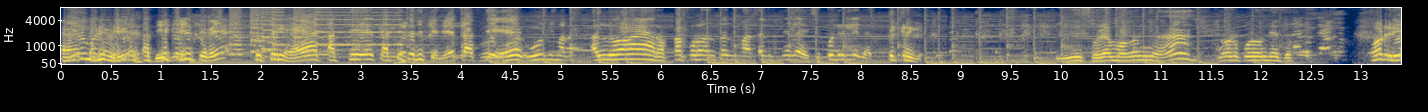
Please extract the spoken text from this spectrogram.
ಏನ್ ಮಾಡಿದ್ರಿ? ತತ್ತಿ ಕದಿತೀರಿ ತತ್ತಿ ತತ್ತಿ ಕದಿತೀನಿ ತತ್ತಿ. ಅಲ್ಲೋ ರೊಕ್ಕ ಕೊಡೋ ಅಂತ ಮಾತಾಡಿದ್ನಿಲ್ಲ ಸಿಕ್ಕೊಂಡ್ರಿ ಈಗ ತಿಕ್ರಿಗೆ ಈ ಸುಳೆ ಮಗನ್ನ ನೋಡ್ಕೊಳ್ಳೋದು ನೋಡ್ರಿ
